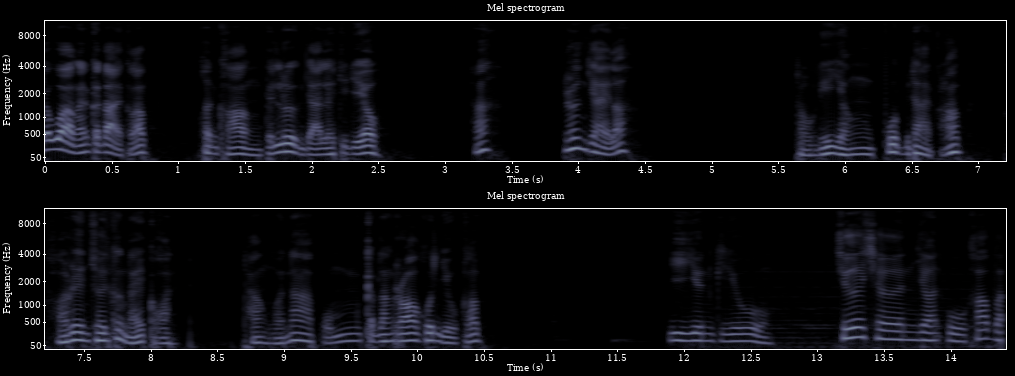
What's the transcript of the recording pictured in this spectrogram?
จะว่างั้นก็ได้ครับ ค่อนข้างเป็นเรื่องใหญ่เลยทีเดียว ฮะ เรื่องใหญ่เหรอ ตรงนี้ยังพูดไม่ได้ครับ ขอเรียนเชิญข้างในก่อน ทางหัวหน้าผมกำลังรอคุณอยู่ครับอียุนกิวเชื้อเชิญยอนอูเข้าไป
